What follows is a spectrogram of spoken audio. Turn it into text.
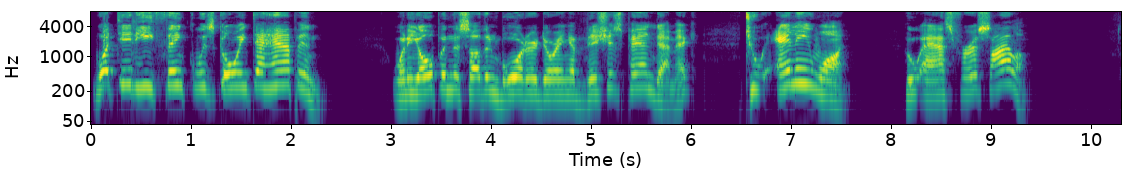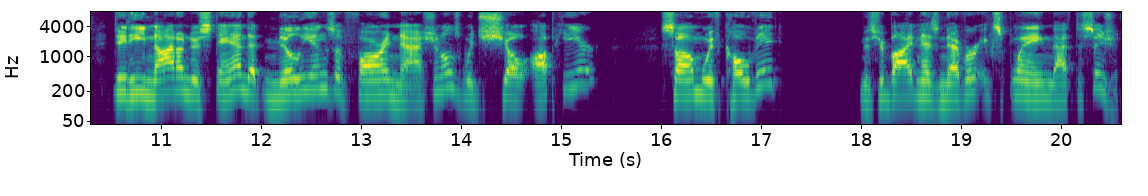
What did he think was going to happen when he opened the southern border during a vicious pandemic to anyone who asked for asylum? Did he not understand that millions of foreign nationals would show up here, some with COVID? Mr. Biden has never explained that decision.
